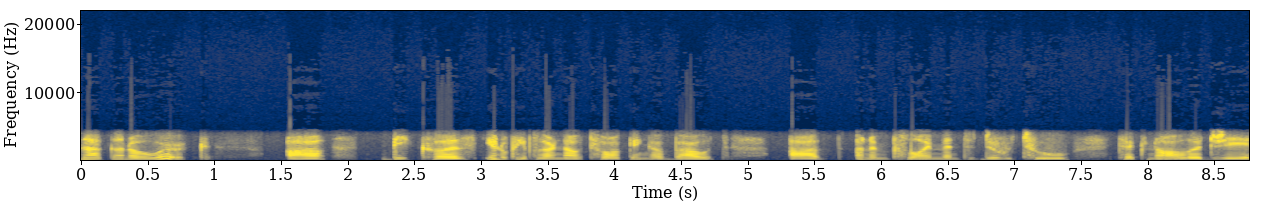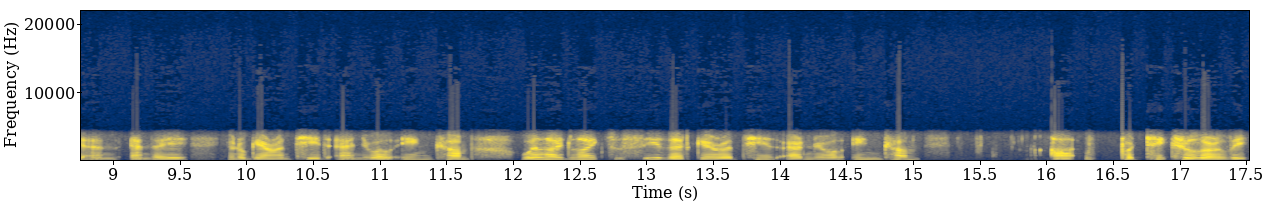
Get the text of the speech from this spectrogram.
not going to work. Uh, because you know people are now talking about uh, unemployment due to technology and and a you know guaranteed annual income. Well i'd like to see that guaranteed annual income uh, particularly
